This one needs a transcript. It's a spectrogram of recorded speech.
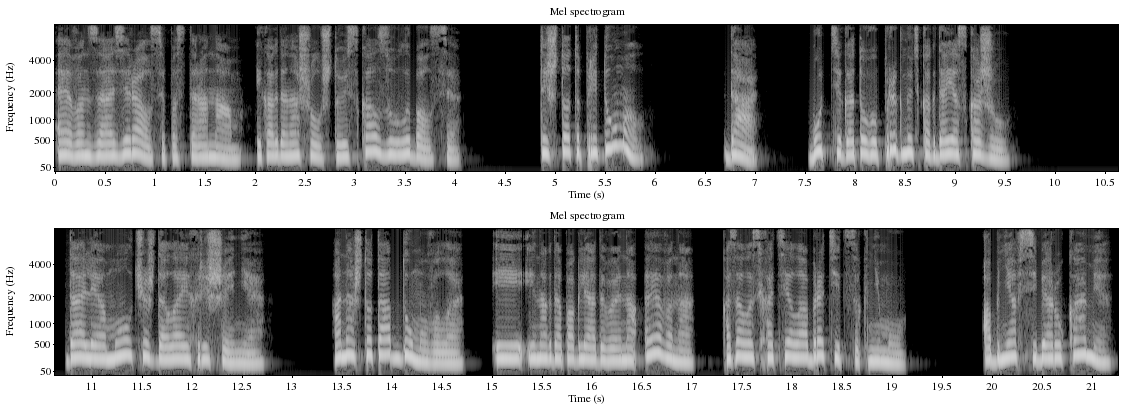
Эван заозирался по сторонам, и когда нашел, что искал, заулыбался. «Ты что-то придумал?» «Да. Будьте готовы прыгнуть, когда я скажу». Далее молча ждала их решения. Она что-то обдумывала и, иногда поглядывая на Эвана, казалось, хотела обратиться к нему. Обняв себя руками,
